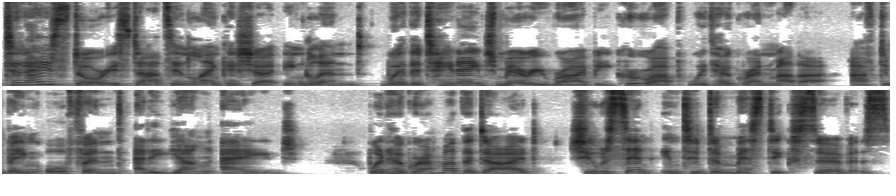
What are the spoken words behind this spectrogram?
Today's story starts in Lancashire, England, where the teenage Mary Reibey grew up with her grandmother after being orphaned at a young age. When her grandmother died, she was sent into domestic service,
